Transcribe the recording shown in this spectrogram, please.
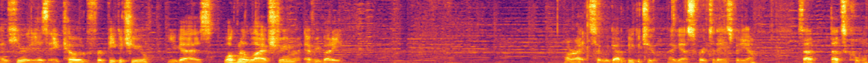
And here is a code for Pikachu, you guys. Welcome to the live stream, everybody. Alright, so we got a Pikachu, I guess, for today's video. So that, that's cool.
